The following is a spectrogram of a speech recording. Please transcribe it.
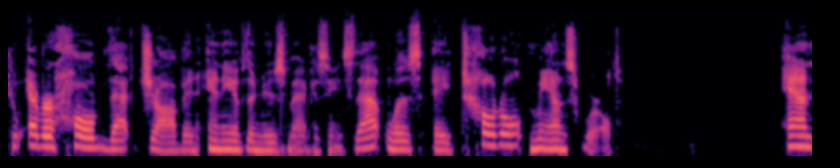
To ever hold that job in any of the news magazines. That was a total man's world. And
